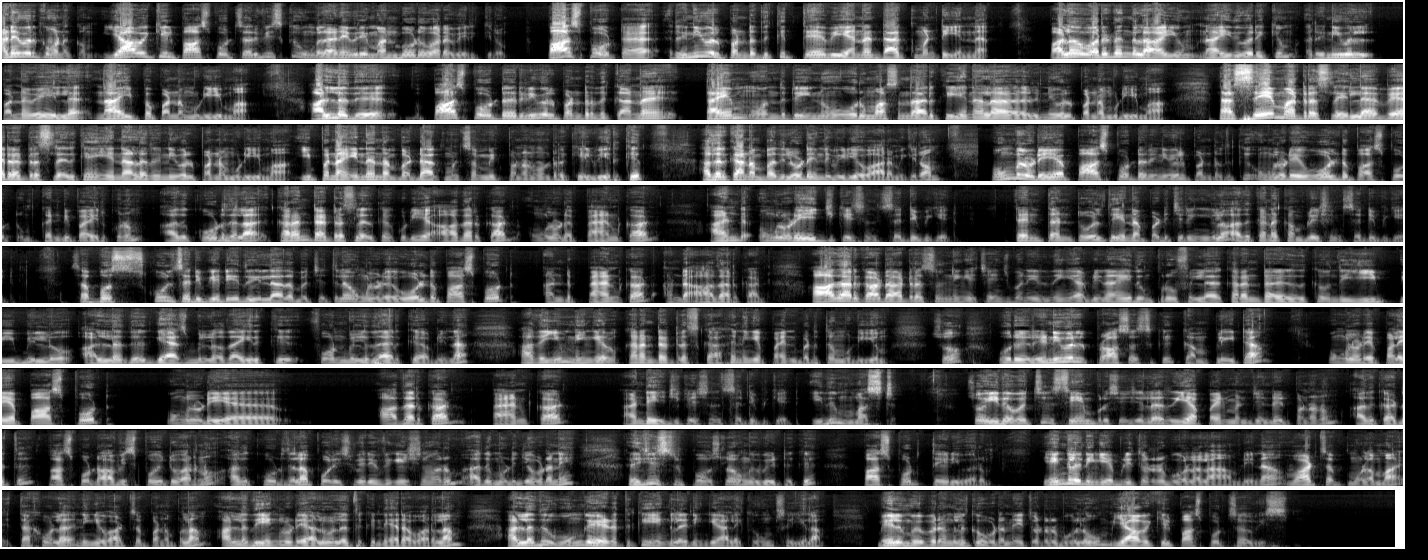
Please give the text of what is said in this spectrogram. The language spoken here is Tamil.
அனைவருக்கும் வணக்கம். யாவைக்கில் பாஸ்போர்ட் சர்வீஸ்க்கு உங்கள் அனைவரையும் அன்போடு வரவேற்கிறோம். பாஸ்போர்ட்டை ரினியூவல் பண்ணுறதுக்கு தேவையான டாக்குமெண்ட் என்ன? பல வருடங்களாயும் நான் இது வரைக்கும் ரினியூவல் பண்ணவே இல்லை. நான் இப்போ பண்ண முடியுமா? அல்லது பாஸ்போர்ட்டை ரினியூவல் பண்ணுறதுக்கான டைம் வந்துட்டு இன்னும் ஒரு மாதம் தான் இருக்குது என்னால் ரினியூவல் பண்ண முடியுமா? நான் சேம் அட்ரஸில் இல்லை வேறு அட்ரஸில் இருக்கேன். என்னால் ரினியூவல் பண்ண முடியுமா? இப்போ நான் என்ன நம்ம டாக்குமெண்ட் சப்மிட் பண்ணணுன்ற கேள்வி இருக்குது அதற்கான பதிலோடு இந்த வீடியோவை ஆரம்பிக்கிறோம். உங்களுடைய பாஸ்போர்ட்டை ரினியூவல் பண்ணுறதுக்கு உங்களுடைய ஓல்டு பாஸ்போர்ட் கண்டிப்பாக இருக்கணும். அது கூடுதலாக கரண்ட் அட்ரஸில் இருக்கக்கூடிய ஆதார் கார்டு உங்களோட பேன் கார்டு அண்ட் உங்களுடைய education certificate tenth and twelfth என்ன படிச்சிருக்கீங்களோ அதுக்கான completion certificate suppose school certificate எதுவும் இல்லாத பட்சத்தில் உங்களுடைய old passport and PAN card and Aadhaar card Aadhaar card அட்ரஸும் நீங்கள் சேஞ்ச் பண்ணியிருந்தீங்க அப்படின்னா எதுவும் ப்ரூஃப் இல்லை. கரண்ட் இதுக்கு வந்து e, e இபி பில்லோ அல்லது கேஸ் பில்லோ தான் இருக்குது ஃபோன் பில்லு தான் இருக்குது அப்படின்னா அதையும் நீங்கள் கரண்ட் அட்ரஸ்க்காக நீங்கள் பயன்படுத்த முடியும். ஸோ ஒரு ரினியூவல் ப்ராசஸுக்கு கம்ப்ளீட்டாக உங்களுடைய பழைய பாஸ்போர்ட் உங்களுடைய Aadhaar card PAN card and educational certificate இது மஸ்ட் ஸோ இதை வச்சு சேம் ப்ரொசீஜரில் ரீஅப்பாயின்மெண்ட் ஜென்ரேட் பண்ணணும். அதுக்கு அடுத்து பாஸ்போர்ட் ஆஃபீஸ் போயிட்டு வரணும். அது கூடுதலாக போலீஸ் வெரிஃபிகேஷன் வரும். அது முடிஞ்ச உடனே ரெஜிஸ்டர் போஸ்ட்டில் உங்கள் வீட்டுக்கு பாஸ்போர்ட் தேடி வரும். எங்களை நீங்கள் எப்படி தொடர்பு கொள்ளலாம் அப்படின்னா வாட்ஸ்அப் மூலமாக தகவலை நீங்கள் வாட்ஸ்அப் அனுப்பலாம். அல்லது எங்களுடைய அலுவலகத்துக்கு நேராக வரலாம். அல்லது உங்கள் இடத்துக்கு எங்களை நீங்கள் அழைக்கவும் செய்யலாம். மேலும் விவரங்களுக்கு உடனே தொடர்பு கொள்ளவும். யாவக்கில் பாஸ்போர்ட் சர்வீஸ்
